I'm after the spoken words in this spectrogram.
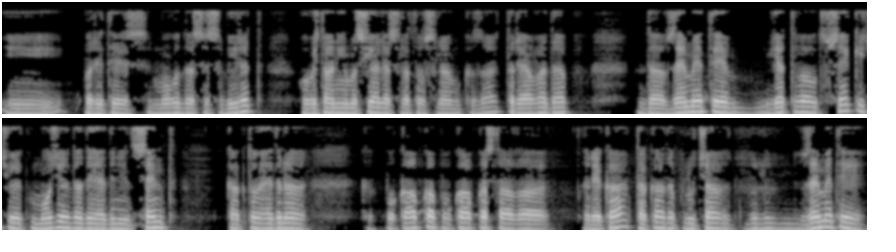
и парите могат да се събират. Обещания Масия Алейхиссалам каза, трябва да да вземете ятва от всеки човек, може да даде един цент, както една по капка по капка става река, така да получа, вземете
